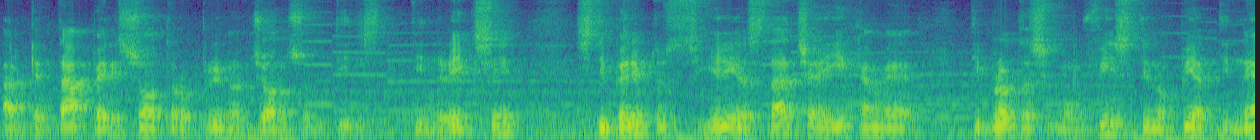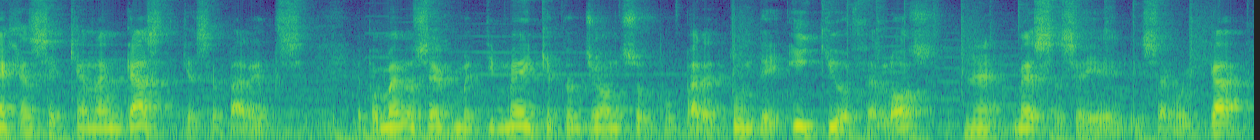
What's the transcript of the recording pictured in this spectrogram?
αρκετά περισσότερο πριν ο Τζόνσον την, την ρήξη. Στην περίπτωση της κυρίας Θάτσα είχαμε την πρόταση μορφής την οποία την έχασε και αναγκάστηκε σε παρέτηση. Επομένως έχουμε τη Μέη και τον Τζόνσον που παρετούνται οικειοθελώς ναι. μέσα σε εισαγωγικά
